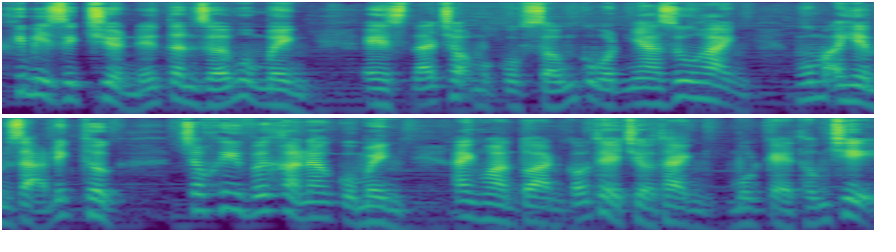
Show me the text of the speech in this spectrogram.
khi bị dịch chuyển đến tân giới một mình, Ace đã chọn một cuộc sống của một nhà du hành, một mạo hiểm giả đích thực, trong khi với khả năng của mình, anh hoàn toàn có thể trở thành một kẻ thống trị.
